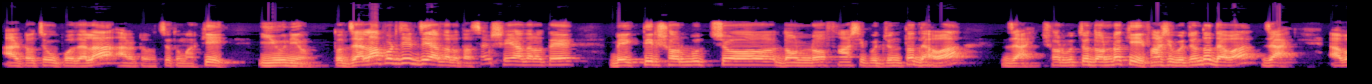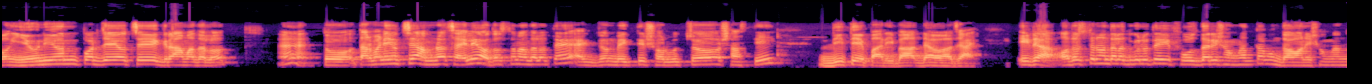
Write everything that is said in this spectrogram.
আর একটা হচ্ছে উপজেলা আর একটা হচ্ছে তোমার কি? ইউনিয়ন। তো জেলা পর্যায়ের যে আদালত আছে, সেই আদালতে ব্যক্তির সর্বোচ্চ দণ্ড ফাঁসি পর্যন্ত দেওয়া যায়। সর্বোচ্চ দণ্ড কি? ফাঁসি পর্যন্ত দেওয়া যায়। এবং ইউনিয়ন পর্যায়ে হচ্ছে গ্রাম আদালত হ্যাঁ? তো তার মানে হচ্ছে আমরা চাইলে অধস্থন আদালতে একজন ব্যক্তির সর্বোচ্চ শাস্তি দিতে পারি বা দেওয়া যায়। এটা অধস্থন আদালতগুলোতে এই ফৌজদারি সংক্রান্ত এবং দেওয়ানি সংক্রান্ত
